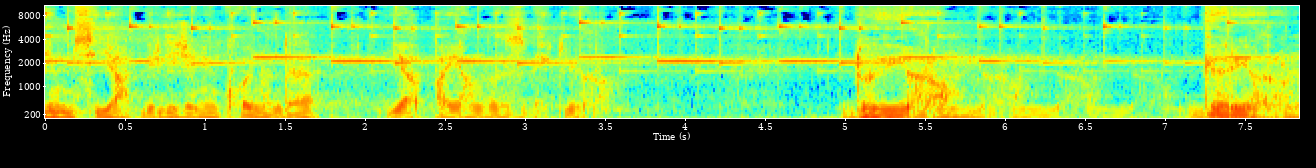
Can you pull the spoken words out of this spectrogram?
Simsiyah bir gecenin koynunda yapayalnız bekliyorum. Duyuyorum, görüyorum.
